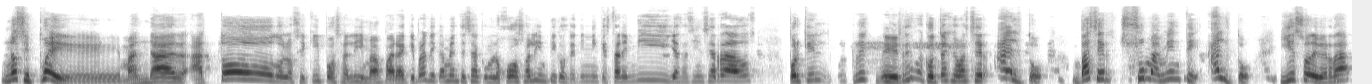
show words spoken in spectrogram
no se puede mandar a todos los equipos a Lima para que prácticamente sea como los Juegos Olímpicos, que tienen que estar en villas, así encerrados, porque el, ritmo de contagio va a ser alto, va a ser sumamente alto. Y eso de verdad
